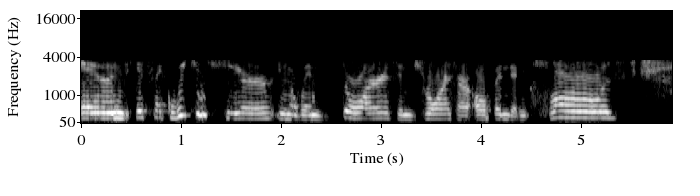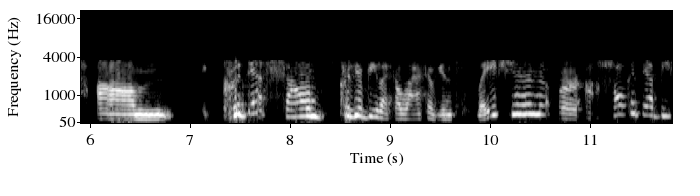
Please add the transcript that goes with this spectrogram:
And it's like we can hear, you know, when doors and drawers are opened and closed. Um, could that sound, could there be like a lack of insulation or how could that be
